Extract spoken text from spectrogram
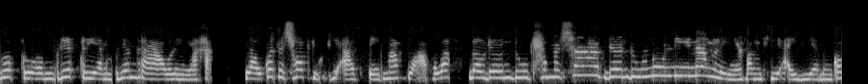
รวบรวมเรียบเรียงเรื่องราวอะไรเงี้ยค่ะเราก็จะชอบอยู่ที่ Artspace มากกว่า เพราะว่าเราเดินดูธรรมชาติเดินดูนู่นนี่นั่นอะไรเงี้ยบางทีไอเดียมันก็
